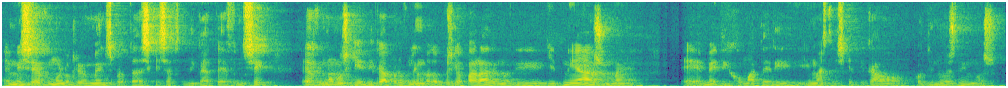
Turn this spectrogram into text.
Εμείς έχουμε ολοκληρωμένες προτάσεις και σε αυτή την κατεύθυνση. Έχουμε όμως και ειδικά προβλήματα, όπως για παράδειγμα ότι γυτνιάζουμε ε, με τη χωματερή, είμαστε σχετικά ο κοντινός Δήμος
